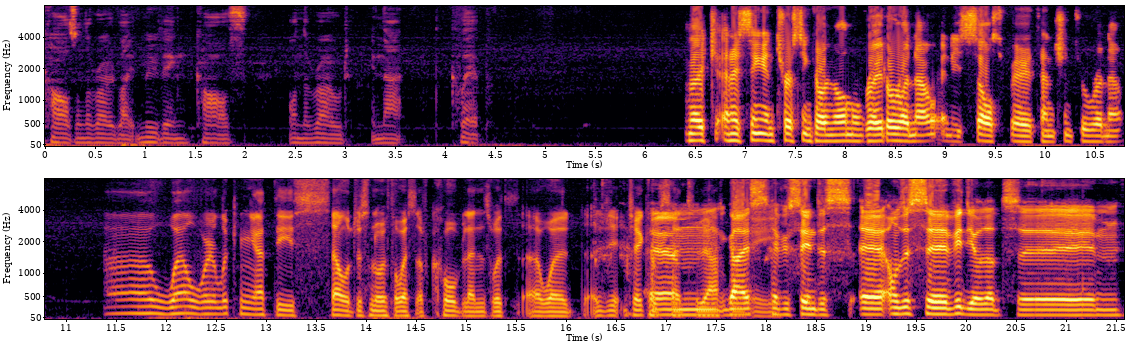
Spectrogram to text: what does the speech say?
cars on the road, like moving cars on the road in that clip. Like anything interesting going on on radar right now? Any cells to pay attention to right now? Uh, well, we're looking at the cell just northwest of Koblenz with uh, what uh, J- Jacob said to Um, guys, a- have you seen this uh, on this uh, video that um,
